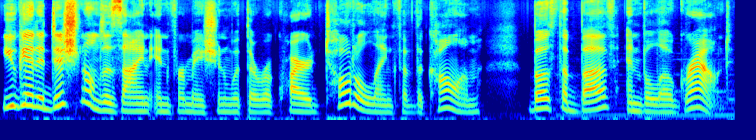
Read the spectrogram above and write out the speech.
you get additional design information with the required total length of the column, both above and below ground.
